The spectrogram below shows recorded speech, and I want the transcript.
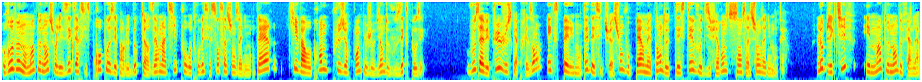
Revenons maintenant sur les exercices proposés par le docteur Zermati pour retrouver ses sensations alimentaires, qui va reprendre plusieurs points que je viens de vous exposer. Vous avez pu jusqu'à présent expérimenter des situations vous permettant de tester vos différentes sensations alimentaires. L'objectif est maintenant de faire la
